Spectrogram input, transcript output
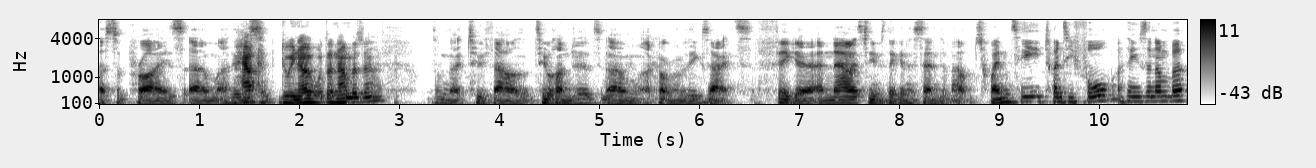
a surprise. Um, I think How, do we know what the numbers are? Something like 2,000, 200. Um, I can't remember the exact figure. And now it seems they're going to send about 20, 24, I think is the number.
